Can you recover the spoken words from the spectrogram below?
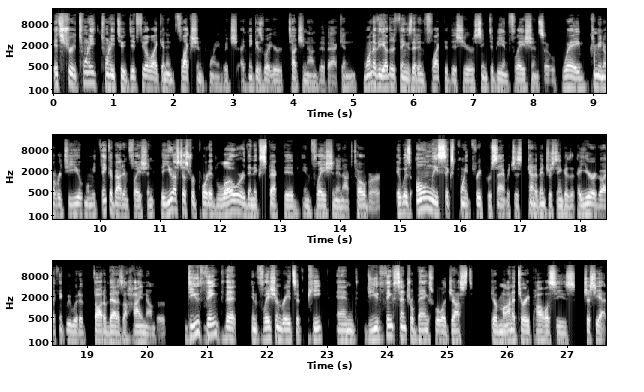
It's true. 2022 did feel like an inflection point, which I think is what you're touching on, Vivek. And one of the other things that inflected this year seemed to be inflation. So, Wei, coming over to you, when we think about inflation, the US just reported lower than expected inflation in October. It was only 6.3%, which is kind of interesting because a year ago, I think we would have thought of that as a high number. Do you think that inflation rates have peaked? And do you think central banks will adjust their monetary policies just yet?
